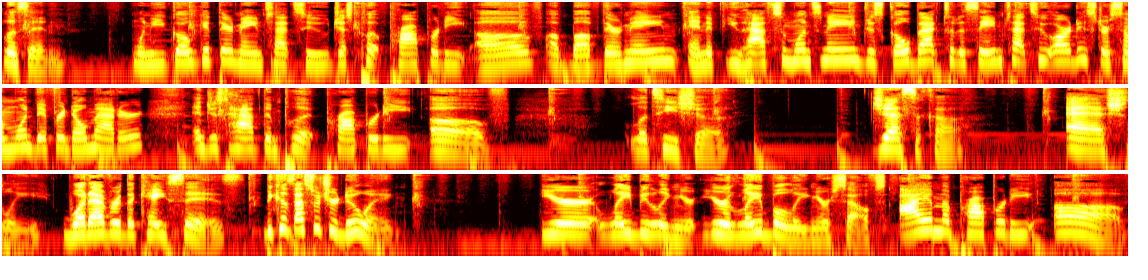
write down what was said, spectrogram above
listen, when you go get their name tattooed, just put property of above their name. And if you have someone's name, just go back to the same tattoo artist or someone different, don't matter, and just have them put property of Letitia, Jessica, Ashley, whatever the case is, because that's what you're doing. You're labeling your you're labeling yourselves. I am the property of.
